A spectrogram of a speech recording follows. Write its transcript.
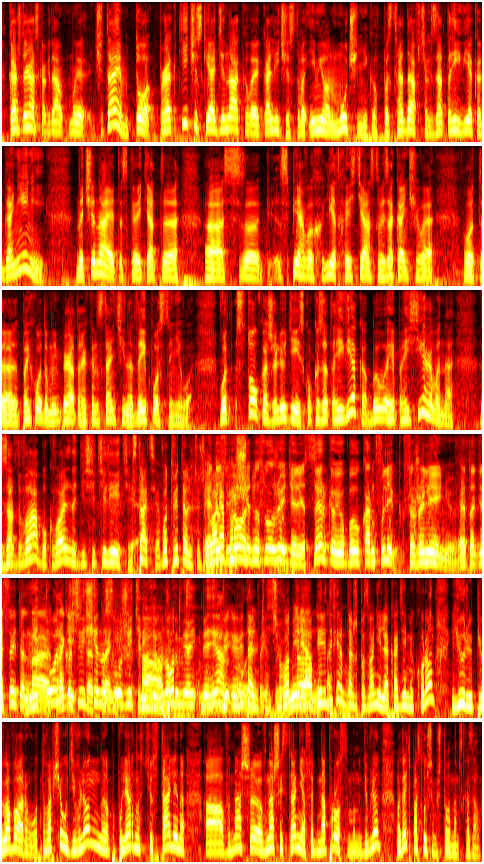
каждый раз, когда мы читаем, то практически одинаковое количество имен мучеников, пострадавших за три века гонений, начиная, так сказать, от э, э, с, с первых лет христианства и заканчивая вот, э, приходом императора Константина, да и после него. Вот столько же людей, сколько за три века было репрессировано за два буквально десятилетия. Кстати, вот, Виталий Ильич, Это говоря про... священнослужители. С церковью был конфликт, к сожалению. Это действительно Не только священнослужители, А, и много вот, ми- мирян Ви- Виталий репрессировано. вот Мирян а, перед эфиром также позвонили академику РАН Юрию Пивоварову. Вот он вообще удивлен э, популярностью Сталина а, в, наше, в нашей стране, особенно опросом он удивлен. Вот давайте послушаем, что он нам сказал.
